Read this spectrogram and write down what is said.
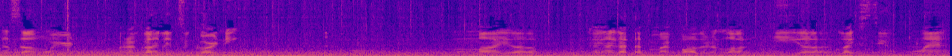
does that sound weird, but I've gotten into gardening. my uh, I got that from my father-in-law. He uh, likes to plant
